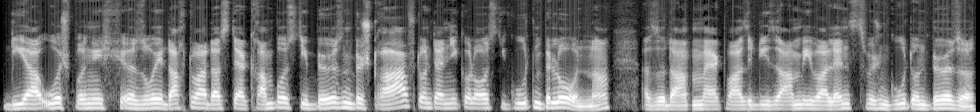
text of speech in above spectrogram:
die ja ursprünglich äh, so gedacht war, dass der Krampus die Bösen bestraft und der Nikolaus die Guten belohnt. Ne? Also da haben wir ja quasi diese Ambivalenz zwischen Gut und Böse.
